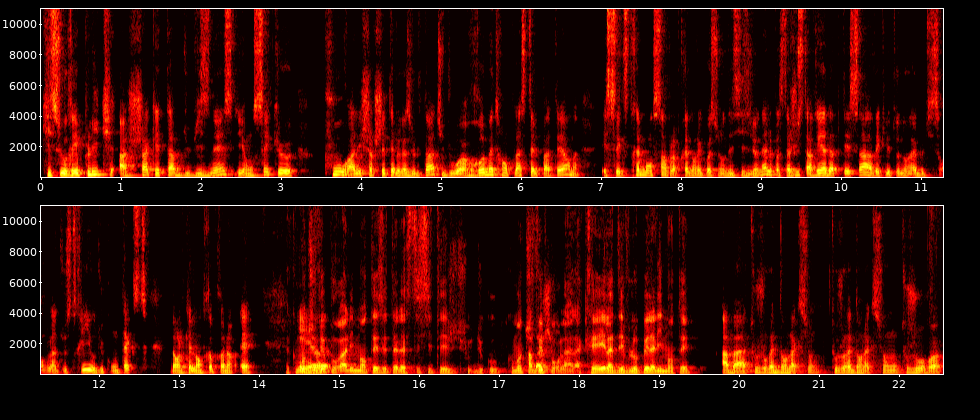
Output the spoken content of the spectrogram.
qui se répliquent à chaque étape du business, et on sait que pour aller chercher tel résultat, tu dois remettre en place tel pattern. Et c'est extrêmement simple après dans l'équation décisionnelle parce que tu as juste à réadapter ça avec les tenants et aboutissants de l'industrie ou du contexte dans lequel l'entrepreneur est. comment tu fais euh, pour alimenter cette élasticité du coup? Comment tu ah bah, fais pour la, créer, la développer, l'alimenter? Ah bah toujours être dans l'action, toujours être dans l'action, toujours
